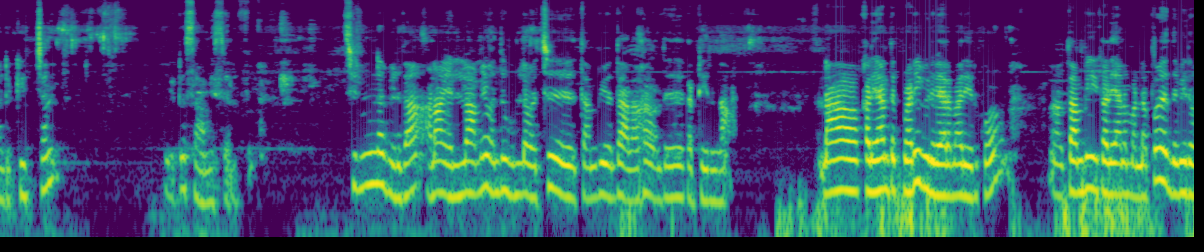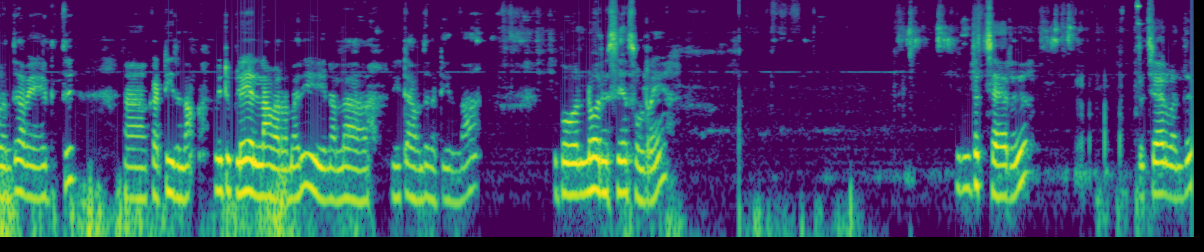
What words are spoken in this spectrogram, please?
அது கிச்சன் இது சாமி செல்ஃபு சின்ன வீடு தான். ஆனால் எல்லாமே வந்து உள்ளே வச்சு தம்பி வந்து அழகாக வந்து கட்டியிருந்தான். நான் கல்யாணத்துக்கு முன்னாடி வீடு வேறு மாதிரி இருக்கும். தம்பி கல்யாணம் பண்ணப்போ இந்த வீடை வந்து அவன் எடுத்து கட்டியிருந்தான். வீட்டுக்குள்ளேயே எல்லாம் வர மாதிரி நல்லா நீட்டாக வந்து கட்டியிருந்தான். இப்போ இன்னொரு விஷயம் சொல்கிறேன் இந்த சேரு இந்த சேர் வந்து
